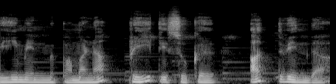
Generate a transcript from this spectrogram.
වීමෙන්ම පමණක් ප්‍රීති සුඛ අත්විඳා.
